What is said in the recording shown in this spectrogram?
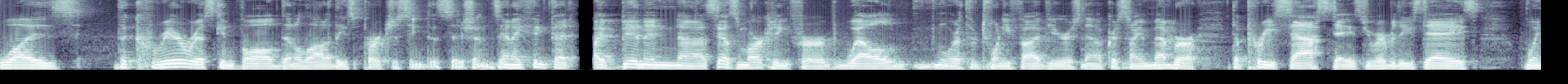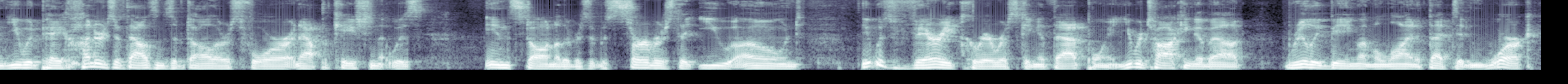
was the career risk involved in a lot of these purchasing decisions. And I think that I've been in uh, sales and marketing for well north of 25 years now, Chris. I remember the pre SaaS days. You remember these days when you would pay hundreds of thousands of dollars for an application that was installed. In other words, it was servers that you owned. It was very career risking at that point. You were talking about really being on the line if that didn't work.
